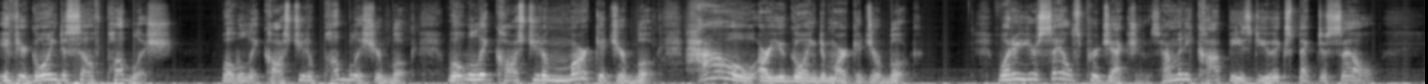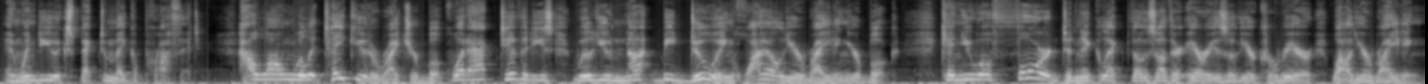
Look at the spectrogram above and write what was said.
If you're going to self publish, what will it cost you to publish your book? What will it cost you to market your book? How are you going to market your book? What are your sales projections? How many copies do you expect to sell? And when do you expect to make a profit? How long will it take you to write your book? What activities will you not be doing while you're writing your book? Can you afford to neglect those other areas of your career while you're writing?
